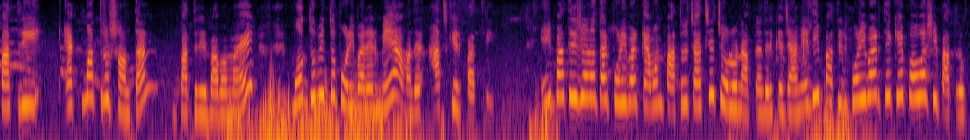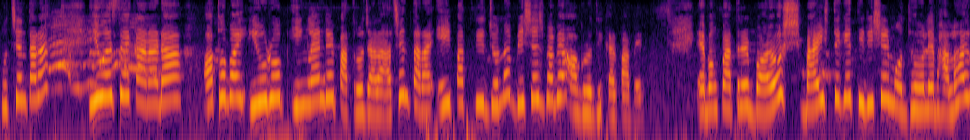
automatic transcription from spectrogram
পাত্রী একমাত্র সন্তান পাত্রীর বাবা মায়ের। মধ্যবিত্ত পরিবারের মেয়ে আমাদের আজকের পাত্রী। এই পাত্রীর জন্য তার পরিবার কেমন পাত্র চাচ্ছে চলুন আপনাদেরকে জানিয়ে দিই। পাত্রীর পরিবার থেকে প্রবাসী পাত্র খুঁজছেন তারা। ইউএসএ কানাডা অথবা ইউরোপ, ইংল্যান্ডের পাত্র যারা আছেন, তারা এই পাত্রীর জন্য বিশেষভাবে অগ্রাধিকার পাবেন। এবং পাত্রের বয়স বাইশ থেকে তিরিশের মধ্যে হলে ভালো হয়।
